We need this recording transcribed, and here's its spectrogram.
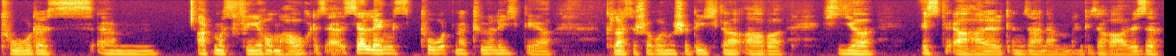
Todesatmosphäre ähm, umhaucht ist. Er ist ja längst tot natürlich, der klassische römische Dichter, aber hier ist er halt in seinem, in dieser Reise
